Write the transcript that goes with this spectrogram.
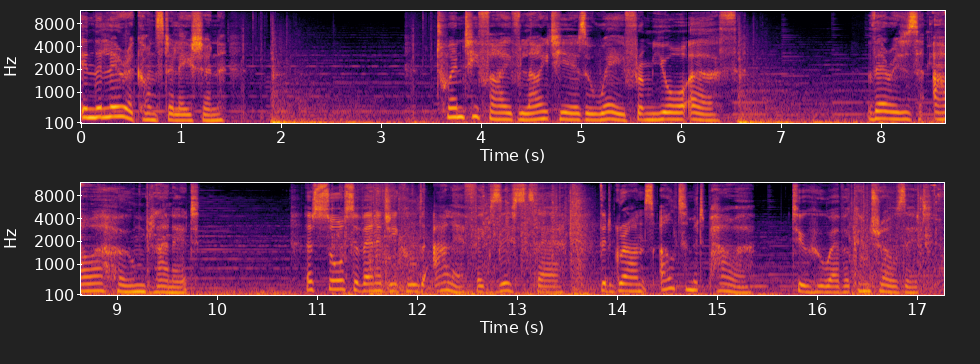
In the Lyra constellation, 25 light years away from your Earth, there is our home planet. A source of energy called Aleph exists there that grants ultimate power to whoever controls it.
